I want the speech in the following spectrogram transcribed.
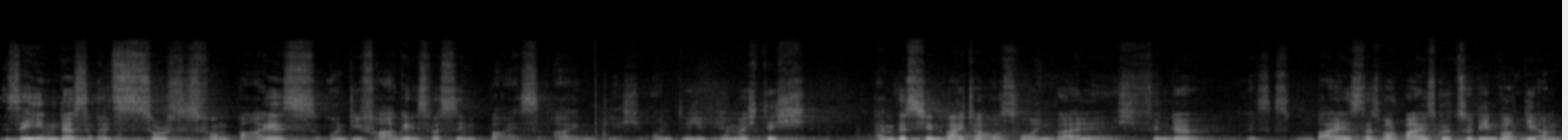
sehen das als Sources from Bias und die Frage ist, was sind Bias eigentlich? Und hier möchte ich ein bisschen weiter ausholen, weil ich finde, Bias, das Wort Bias gehört zu den Worten, die am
